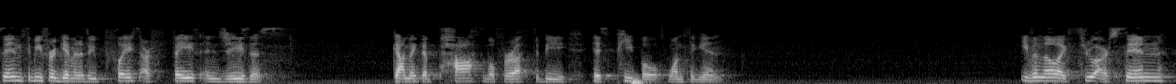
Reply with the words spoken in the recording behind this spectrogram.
sins to be forgiven as we place our faith in Jesus. God makes it possible for us to be His people once again. Even though, like, through our sin,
